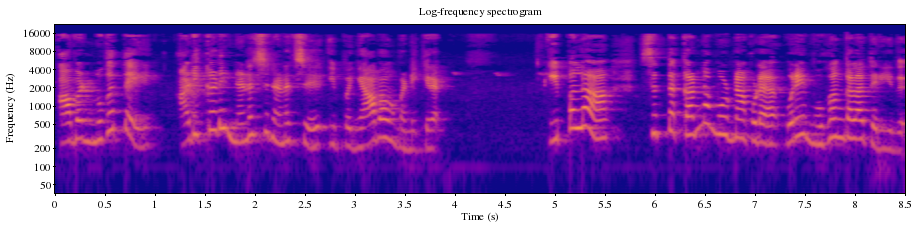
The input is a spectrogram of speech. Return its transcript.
அவன் முகத்தை அடிக்கடி நினைச்சு நினைச்சு இப்ப ஞாபகம் பண்ணிக்கிறேன் இப்பெல்லாம் சித்த கண்ணை மூடினா கூட ஒரே முகங்களா தெரியுது.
